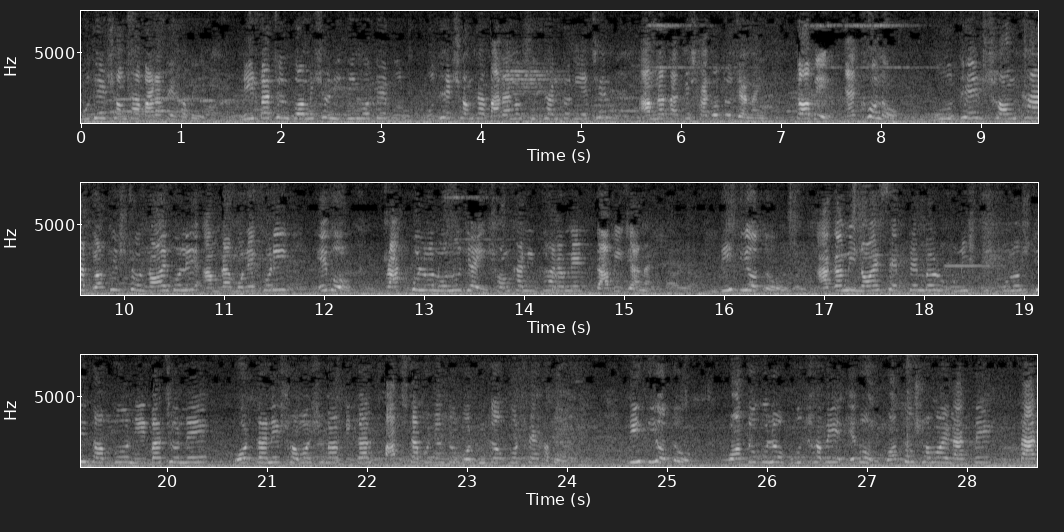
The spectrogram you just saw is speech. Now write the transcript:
বুথের সংখ্যা বাড়াতে হবে। নির্বাচন কমিশন ইতিমধ্যে বুথের সংখ্যা বাড়ানোর সিদ্ধান্ত নিয়েছেন। আমরা তাকে স্বাগত জানাই। তবে এখনও বুথের সংখ্যা যথেষ্ট নয় বলে আমরা মনে করি এবং প্রাক্কলন অনুযায়ী সংখ্যা নির্ধারণের দাবি জানাই। দ্বিতীয়ত, আগামী নয় সেপ্টেম্বর অনুষ্ঠিতব্য নির্বাচনে ভোটদানের সময়সীমা বিকাল পাঁচটা পর্যন্ত বর্ধিত করতে হবে। তৃতীয়ত, কতগুলো বুথ হবে এবং কত সময় লাগবে তার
